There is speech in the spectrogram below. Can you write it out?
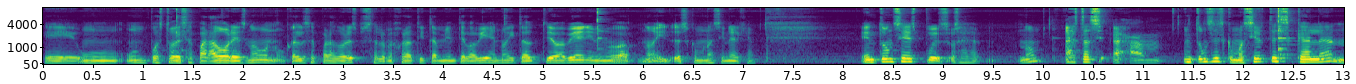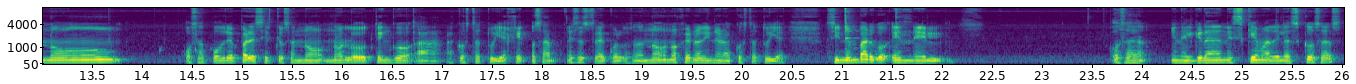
eh, un, un, puesto de separadores, ¿no? Un local de separadores, pues a lo mejor a ti también te va bien, ¿no? Y te, va bien y me va, ¿no? Y es como una sinergia. Entonces, pues, o sea, ¿no? Hasta, entonces, como a cierta escala, no o sea, podría parecer que, o sea, no, no lo tengo a, a costa tuya, o sea, eso estoy de acuerdo, o sea, no, no genero dinero a costa tuya. Sin embargo, en el, o sea, en el gran esquema de las cosas,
